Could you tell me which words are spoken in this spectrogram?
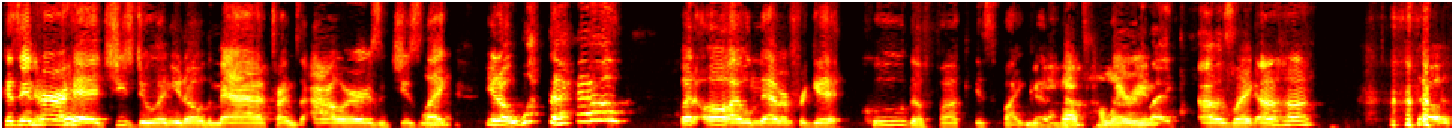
Because in her head, she's doing, you know, the math times the hours. And she's like, you know, what the hell? But oh, I will never forget who the fuck is FICA. Yeah, that's I was hilarious. like, I was like, uh huh. So,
